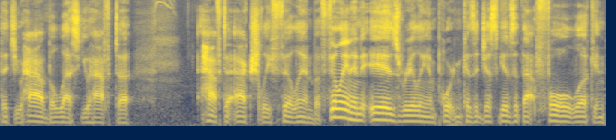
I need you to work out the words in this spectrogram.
that you have, the less you have to have to actually fill in. But filling in is really important because it just gives it that full look, and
